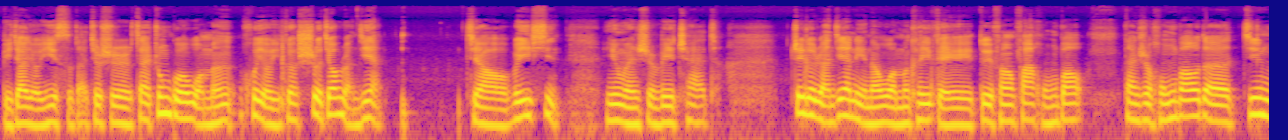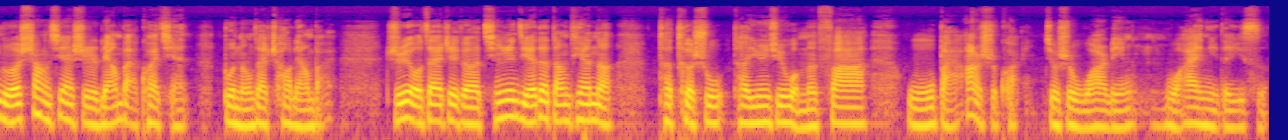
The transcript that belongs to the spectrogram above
比较有意思的，就是在中国我们会有一个社交软件，叫微信，英文是 WeChat。这个软件里呢，我们可以给对方发红包，但是红包的金额上限是两百块钱，不能再超两百。只有在这个情人节的当天呢，它特殊，它允许我们发五百二十块，就是五二零，我爱你的意思。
